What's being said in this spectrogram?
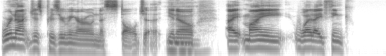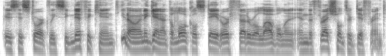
we're not just preserving our own nostalgia. You mm. know, I my what I think is historically significant, you know, and again, at the local, state, or federal level, and, and the thresholds are different.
